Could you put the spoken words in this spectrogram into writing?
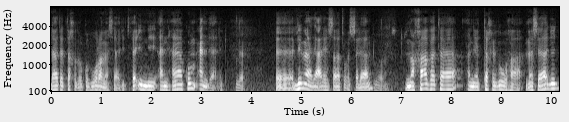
لا تتخذوا القبور مساجد. فإني أنهاكم عن ذلك. نعم. آه، لماذا؟ عليه الصلاة والسلام. مخافة أن يتخذوها مساجد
